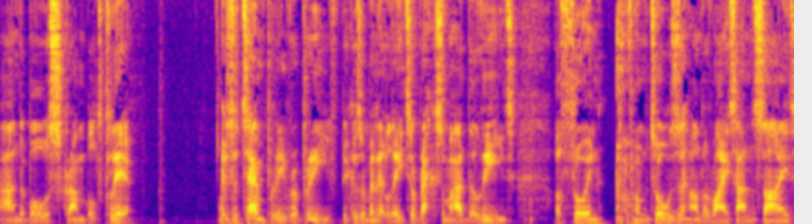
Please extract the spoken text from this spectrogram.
and the ball was scrambled clear. It was a temporary reprieve because a minute later Wrexham had the lead. A throw in from Tozer on the right hand side,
